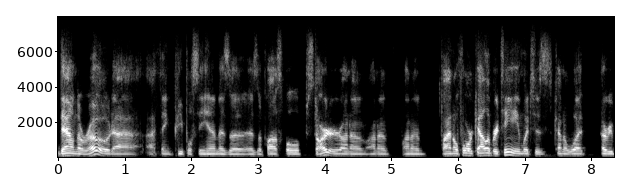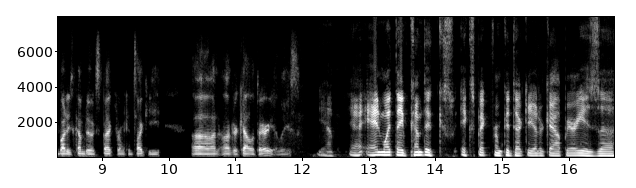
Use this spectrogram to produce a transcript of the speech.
down the road, uh, I think people see him as a as a possible starter on a on a on a Final Four caliber team, which is kind of what everybody's come to expect from Kentucky uh, under Calipari, at least. Yeah, and what they've come to expect from Kentucky under Calipari is uh,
